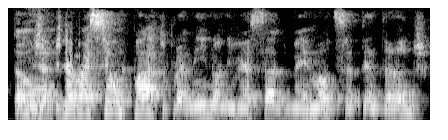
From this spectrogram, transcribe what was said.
Então, já, já vai ser um parto para mim no aniversário do meu irmão de 70 anos.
